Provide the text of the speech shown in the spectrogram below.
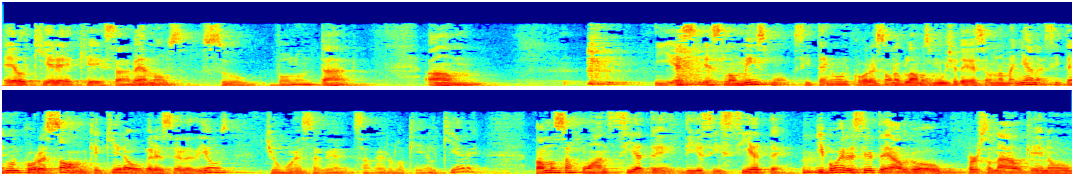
Él quiere que sabemos su voluntad. Um, y es, es, lo mismo, si tengo un corazón, hablamos mucho de eso en la mañana, si tengo un corazón que quiera obedecer a Dios, yo voy a saber, saber lo que Él quiere. Vamos a Juan 7, 17. Y voy a decirte algo personal que no,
